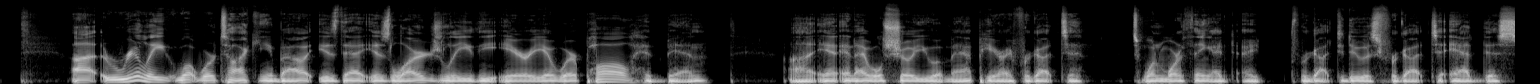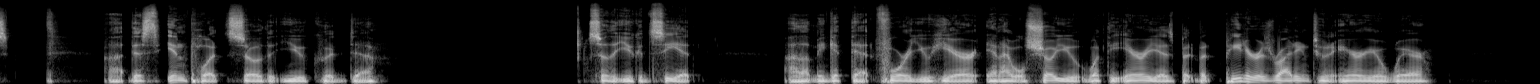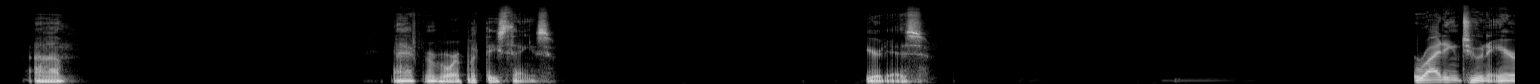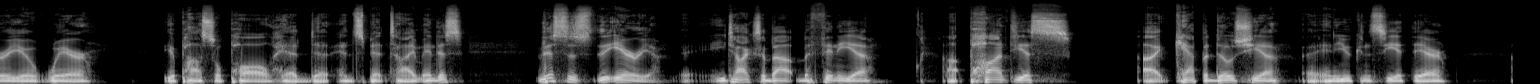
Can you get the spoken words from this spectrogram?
Uh, really what we're talking about is that is largely the area where paul had been. Uh, and, and i will show you a map here. I forgot to it's one more thing I, I forgot to do is forgot to add this uh, this input so that you could uh, so that you could see it. Uh, let me get that for you here, and I will show you what the area is. But but Peter is writing to an area where um, I have to remember where I put these things. Here it is. writing to an area where the apostle Paul had uh, had spent time and this this is the area he talks about Bithynia uh, Pontus uh, Cappadocia and you can see it there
